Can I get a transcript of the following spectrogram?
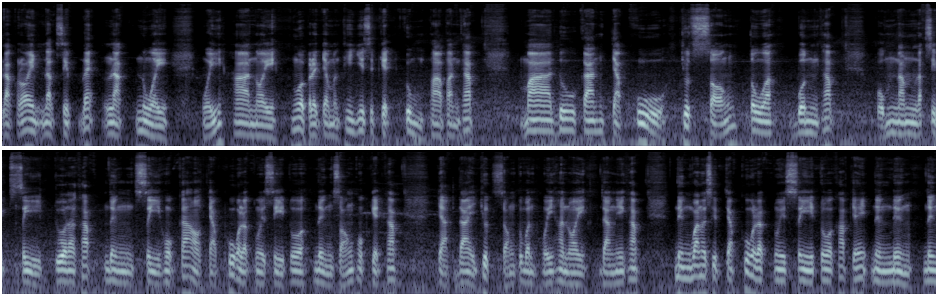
หลักร้อยหลัก10และหลักหน่วยหวยฮานอยงวดประจำวันที่27กุมภาพันธ์ครับมาดูการจับคู่ชุด2ตัวบนครับ ผมนำหลัก 14 ตัวนะครับ 1 4 6 9 จับผู้หลักหน่วย 4 ตัว 1 2 6 7 ครับ จะได้ชุด 2 ตัวบนหวยฮานอย ดังนี้ครับ 1 วันละ 10 จับคู่หลักหน่วย 4 ตัวครับจะได้1 1 1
